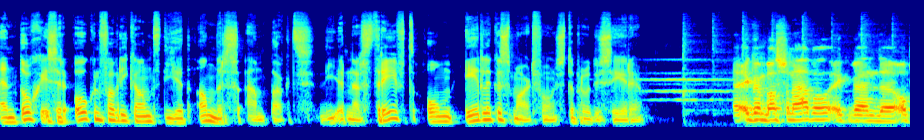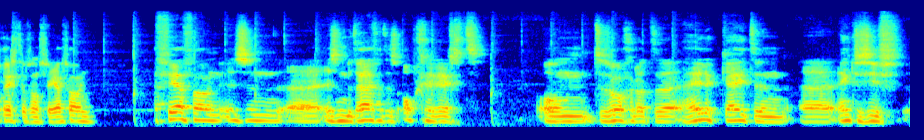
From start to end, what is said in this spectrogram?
En toch is er ook een fabrikant die het anders aanpakt, die er naar streeft om eerlijke smartphones te produceren. Ik ben Bas van Abel, ik ben de oprichter van Fairphone. Fairphone is een, uh, is een bedrijf dat is opgericht om te zorgen dat de hele keten, uh, inclusief uh,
